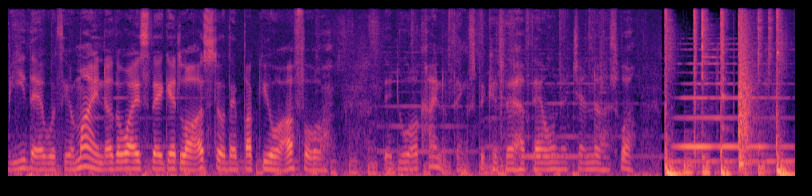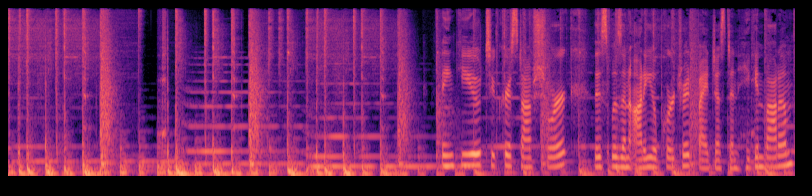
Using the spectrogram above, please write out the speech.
Be there with your mind, otherwise they get lost or they buck you off or they do all kind of things because they have their own agenda as well. Thank you to Christoph Schork. This was an audio portrait by Justin Higginbottom.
